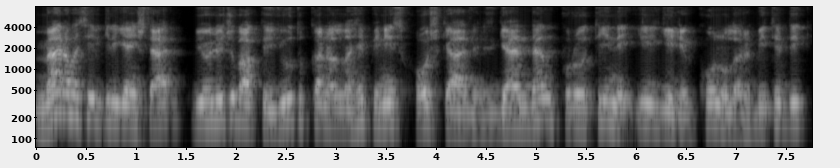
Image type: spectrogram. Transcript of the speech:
Merhaba sevgili gençler. Biyoloji Vakti YouTube kanalına hepiniz hoş geldiniz. Genden proteinle ilgili konuları bitirdik.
